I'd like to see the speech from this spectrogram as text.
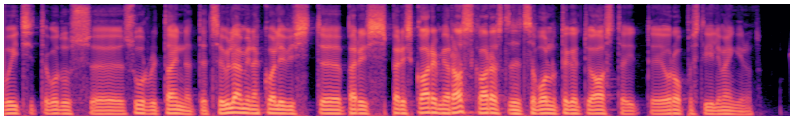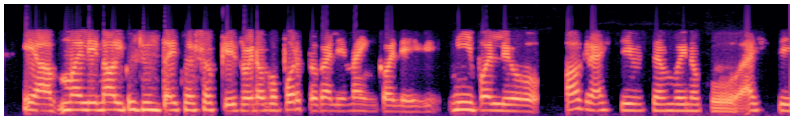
võitsite kodus äh, Suurbritanniat, et see üleminek oli vist äh, päris, päris karm ja raske, arvestades, et sa polnud tegelikult ju aastaid Euroopa stiili mänginud. ja ma olin alguses täitsa šokis või nagu Portugali mäng oli nii palju agressiivsem või nagu hästi,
